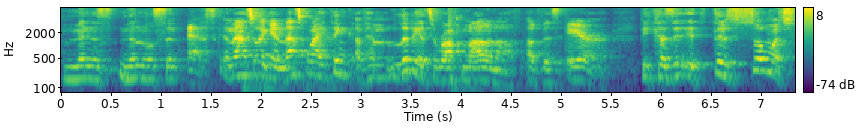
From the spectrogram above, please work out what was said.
Mendelssohn-esque. And that's, again, that's why I think of him literally as a Rachmaninoff of this era, because it, it, there's so much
